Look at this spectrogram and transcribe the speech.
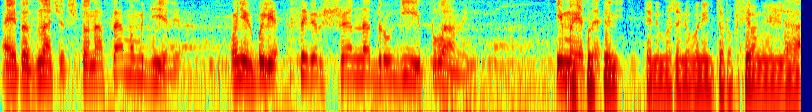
А это значит, что на самом деле у них были совершенно другие планы. Disculpen, tenemos de nuevo una interrupción en la,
